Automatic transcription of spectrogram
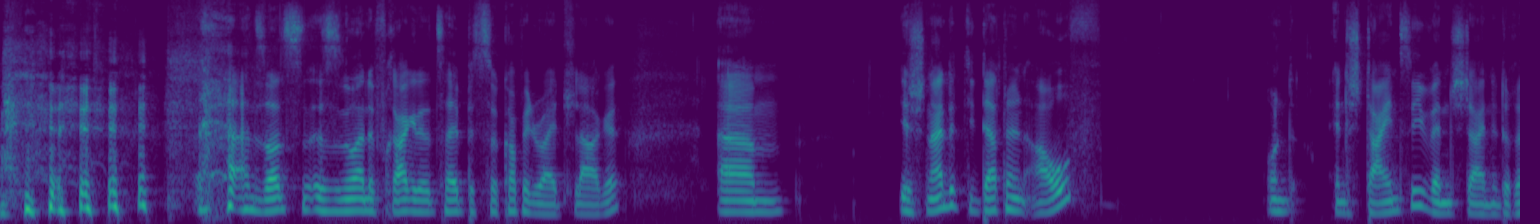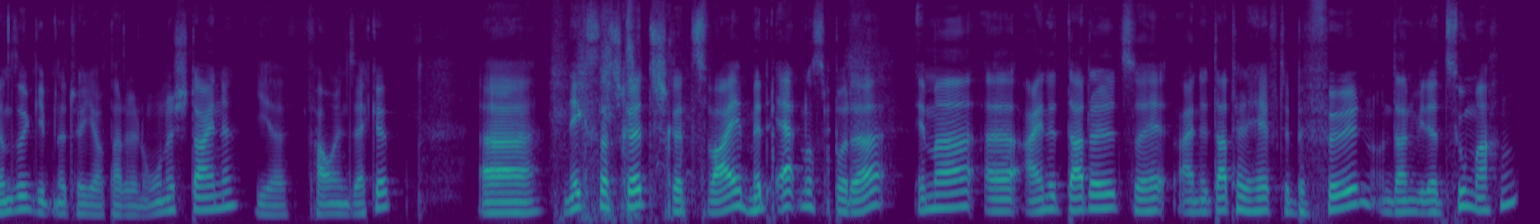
Ansonsten ist es nur eine Frage der Zeit bis zur Copyright-Klage. Ähm, ihr schneidet die Datteln auf und entsteint sie, wenn Steine drin sind. Gibt natürlich auch Datteln ohne Steine, ihr faulen Säcke. Äh, nächster Schritt, Schritt zwei, mit Erdnussbutter immer äh, eine Dattel zur, eine Dattelhälfte befüllen und dann wieder zumachen,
